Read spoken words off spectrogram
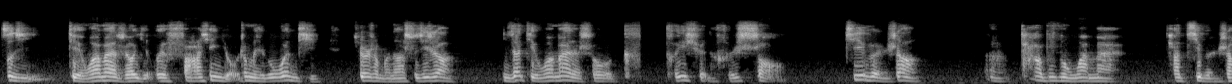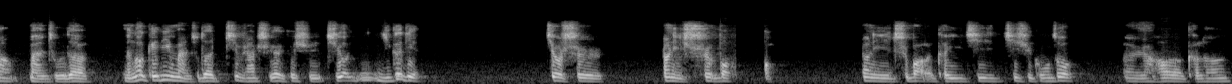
自己。点外卖的时候也会发现有这么一个问题，就是什么呢？实际上，你在点外卖的时候可可以选的很少，基本上，嗯，大部分外卖它基本上满足的能够给你满足的基本上只有一个需只有一个点，就是让你吃饱，让你吃饱了可以继继续工作，呃，然后可能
